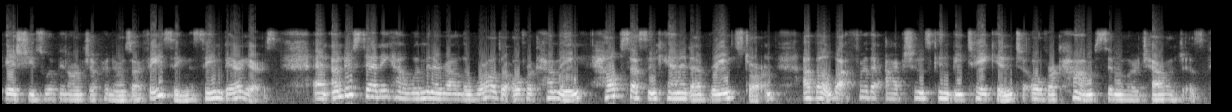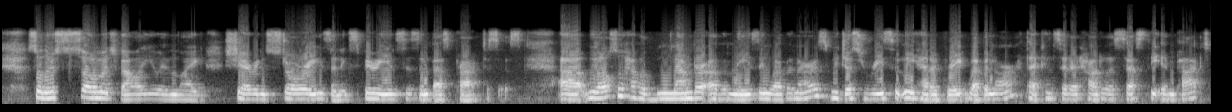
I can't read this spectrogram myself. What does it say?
issues women entrepreneurs are facing, the same barriers. And understanding how women around the world are overcoming helps us in Canada brainstorm about what further actions can be taken to overcome similar challenges. So there's so much value in like sharing stories and experiences and best practices. Uh, we also have a number of amazing webinars. We just recently had a great webinar that considered how to assess the impact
